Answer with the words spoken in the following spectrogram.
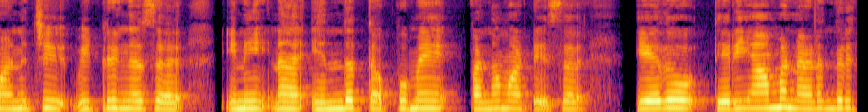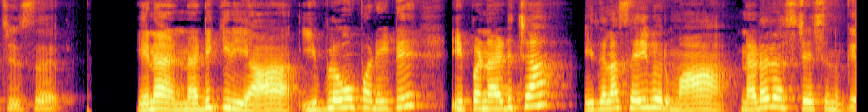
மன்னிச்சு விட்டுருங்க சார் இனி நான் எந்த தப்புமே பண்ண மாட்டேன் சார் ஏதோ தெரியாம நடந்துருச்சு சார் என்ன நடிக்கிறியா? இவ்வளவும் பண்ணிட்டு இப்ப நடிச்சா இதெல்லாம் செய்வருமா? நடன ஸ்டேஷனுக்கு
